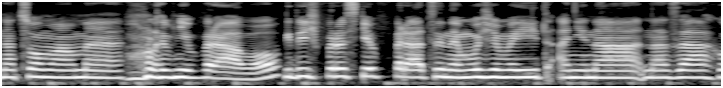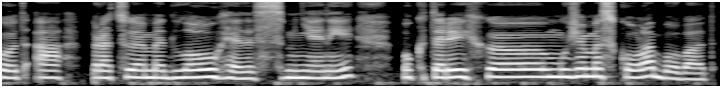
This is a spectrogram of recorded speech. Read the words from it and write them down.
Na co máme volební právo, když prostě v práci nemůžeme jít ani na, na záchod a pracujeme dlouhé směny, po kterých uh, můžeme skolabovat.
